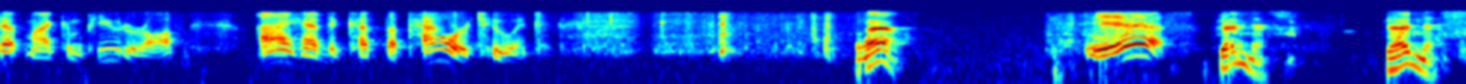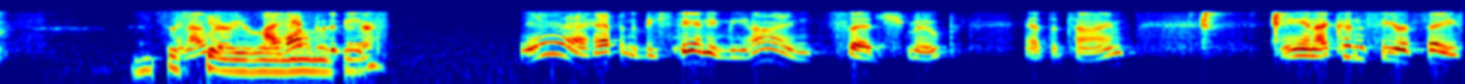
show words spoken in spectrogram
shut my computer off i had to cut the power to it wow. yes Goodness. Goodness. That's a And was- scary I little moment be- there. yeah i happened to be standing behind said schmoop at the time and i couldn't see her face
